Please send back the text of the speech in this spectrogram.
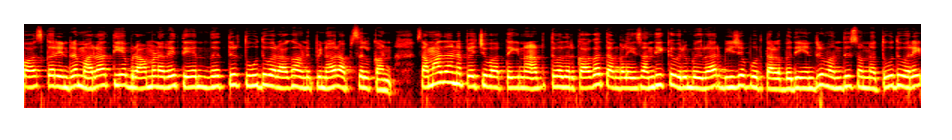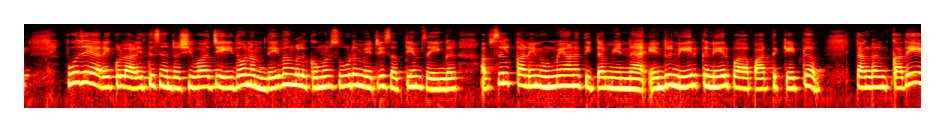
பாஸ்கர் என்ற மராத்திய பிராமணரை தேர்ந்தெடுத்து தூதுவராக அனுப்பினார் அப்சல்கான் சமாதான பேச்சுவார்த்தை நடத்துவதற்காக தங்களை சந்திக்க விரும்புகிறார் பீஜப்பூர் தளபதி என்று வந்து சொன்ன தூதுவரை பூஜை அறைக்குள் அழைத்து சென்ற சிவாஜி இதோ நம் தெய்வங்களுக்கு முன் சூடமேற்றி சத்தியம் செய்யுங்கள். அப்சல் கானின் உண்மையான திட்டம் என்ன என்று நேருக்கு நேர் பா பார்த்து கேட்க தங்கள் கதையை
